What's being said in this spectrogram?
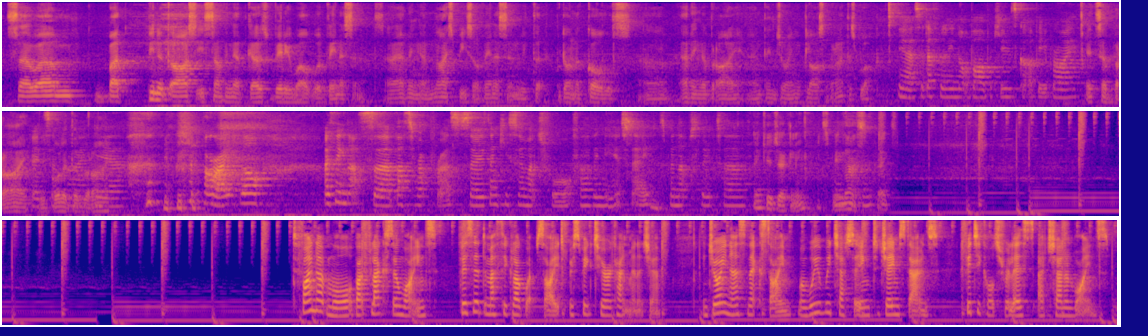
So, um, but pinotage is something that goes very well with venison. So having a nice piece of venison, we t- put on the coals, uh, having a braai, and enjoying a glass of writer's block. Yeah, so definitely not a barbecue. It's got to be a braai. It's a braai. It's we call it a braai. Yeah. All right. Well, I think that's uh, that's a wrap for us. So thank you so much for, for having me here today. It's been an absolute. Uh, Thank you, Jacqueline. It's been nice. Thanks. Find out more about Flagstone Wines, visit the Matthew Clark website or speak to your account manager. And join us next time when we will be chatting to James Downes, viticulturalist at Shannon Wines.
